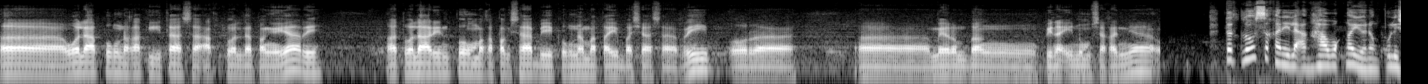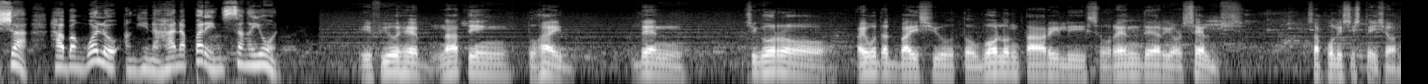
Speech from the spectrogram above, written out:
ah, wala pong nakakita sa actual na pangyayari at wala rin pong makapagsabi kung namatay ba siya sa rape or ah, ah, meron bang pinainom sa kanya Tatlo sa kanila ang hawak ngayon ng pulisya habang walo ang hinahanap pa rin sa ngayon. If you have nothing to hide, then siguro I would advise you to voluntarily surrender yourselves sa police station.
